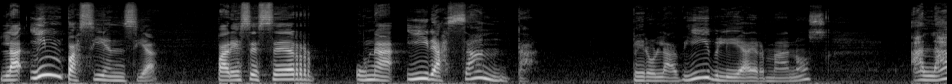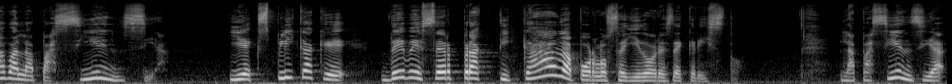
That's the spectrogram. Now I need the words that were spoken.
La impaciencia parece ser una ira santa, pero la Biblia, hermanos, alaba la paciencia y explica que debe ser practicada por los seguidores de Cristo. La paciencia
